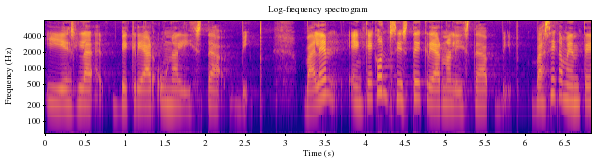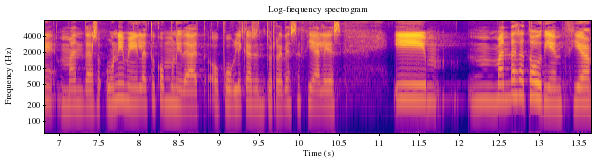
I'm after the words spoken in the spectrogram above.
y es la de crear una lista VIP. ¿Vale? ¿En qué consiste crear una lista VIP? Básicamente mandas un email a tu comunidad o publicas en tus redes sociales y mandas a tu audiencia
